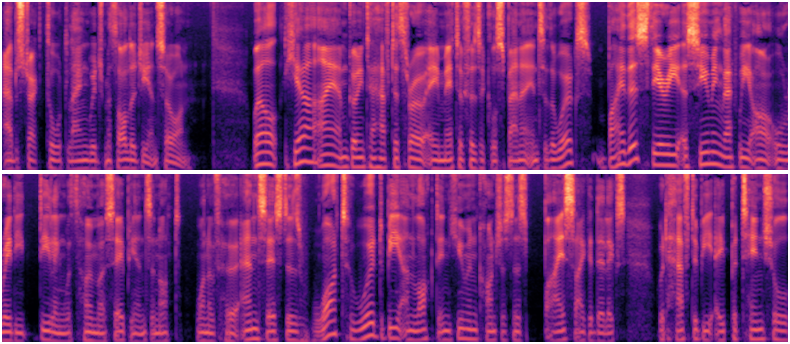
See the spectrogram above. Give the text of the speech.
abstract thought, language, mythology, and so on. Well, here I am going to have to throw a metaphysical spanner into the works. By this theory, assuming that we are already dealing with Homo sapiens and not one of her ancestors, what would be unlocked in human consciousness by psychedelics would have to be a potential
